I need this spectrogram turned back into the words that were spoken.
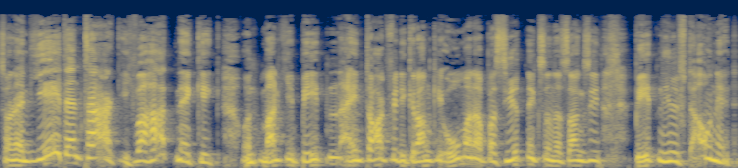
sondern jeden Tag. Ich war hartnäckig. Und manche beten einen Tag für die kranke Oma, da passiert nichts und dann sagen sie, beten hilft auch nicht.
